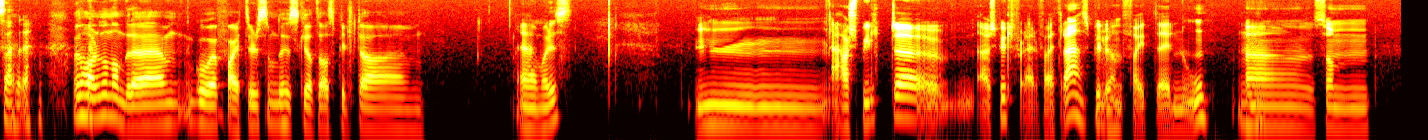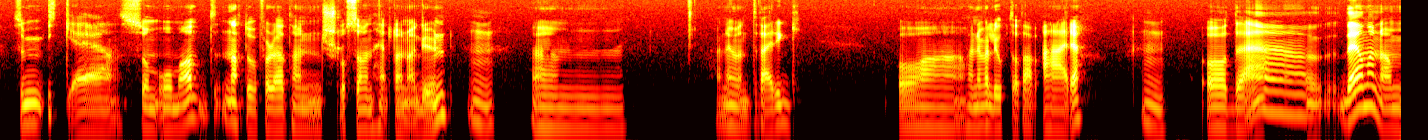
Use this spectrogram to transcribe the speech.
senere. Men har du noen andre mm, gode fighters som du husker at du har spilt av, eh, Marius? Mm, jeg har spilt eh, Jeg har spilt flere fightere. Jeg spiller jo en fighter nå eh, som, som ikke er som Omad, nettopp fordi at han slåss av en helt annen grunn. Mm. Um, han er jo en dverg, og han er veldig opptatt av ære. Mm. Og det, det er en annen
